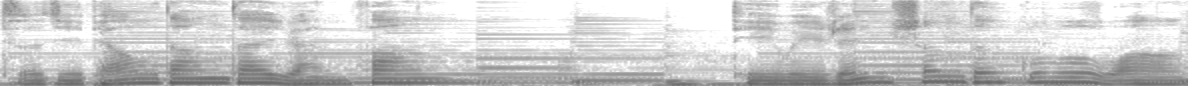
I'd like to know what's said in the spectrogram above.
自己飘荡在远方，体味人生的过往。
